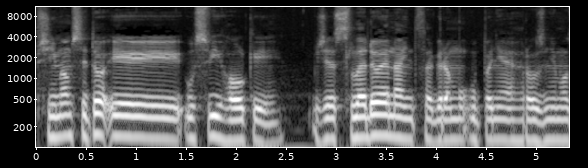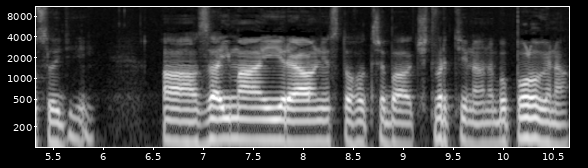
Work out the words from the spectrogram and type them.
všímám si to i u svých holky, že sleduje na Instagramu úplně hrozně moc lidí a zajímá jí reálně z toho třeba čtvrtina nebo polovina.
